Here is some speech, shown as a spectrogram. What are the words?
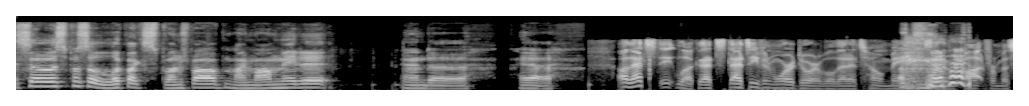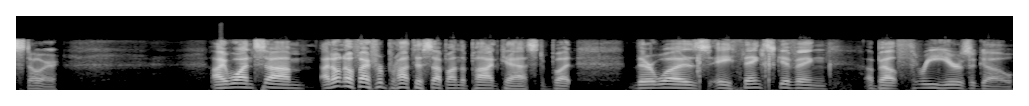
so it was supposed to look like SpongeBob. My mom made it, and uh, yeah. Oh, that's look. That's that's even more adorable that it's homemade instead of bought from a store. I once, um, I don't know if I ever brought this up on the podcast, but there was a Thanksgiving about three years ago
